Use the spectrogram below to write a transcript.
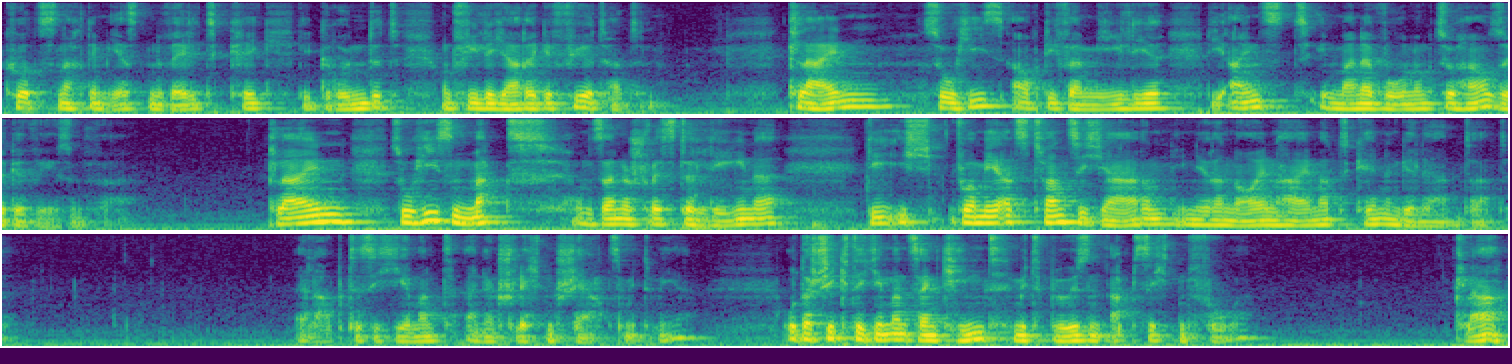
kurz nach dem Ersten Weltkrieg gegründet und viele Jahre geführt hatten. Klein, so hieß auch die Familie, die einst in meiner Wohnung zu Hause gewesen war. Klein, so hießen Max und seine Schwester Lena, die ich vor mehr als zwanzig Jahren in ihrer neuen Heimat kennengelernt hatte. Erlaubte sich jemand einen schlechten Scherz mit mir? Oder schickte jemand sein Kind mit bösen Absichten vor? Klar,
